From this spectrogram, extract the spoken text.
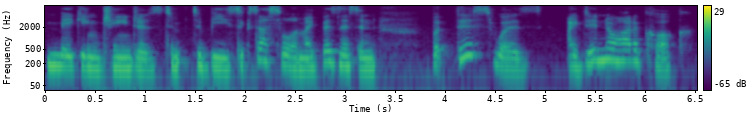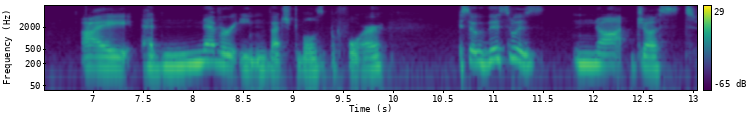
making changes to, to be successful in my business. And, but this was, I didn't know how to cook. I had never eaten vegetables before. So this was not just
